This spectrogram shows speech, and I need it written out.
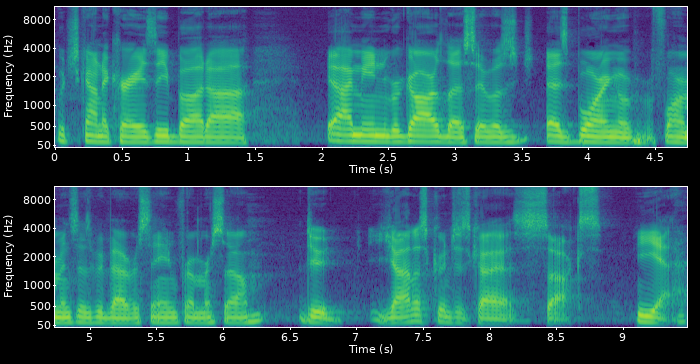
which is kind of crazy, but. Uh, yeah, I mean, regardless, it was as boring a performance as we've ever seen from her. So, Dude, Giannis Kunitskaya sucks. Yeah,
